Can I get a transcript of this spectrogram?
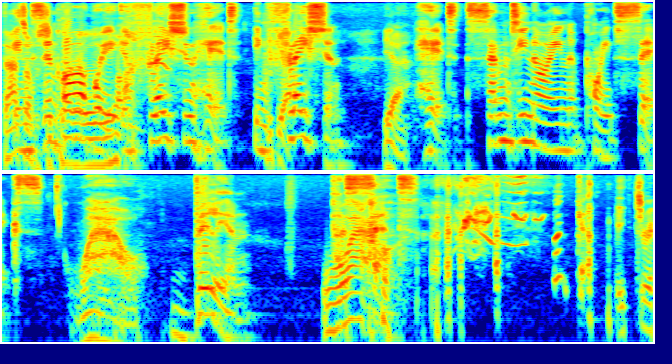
That's in obviously quite a Zimbabwe, inflation hit, inflation Yeah. Hit 79.6 Wow. billion Wow. Can't be true.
